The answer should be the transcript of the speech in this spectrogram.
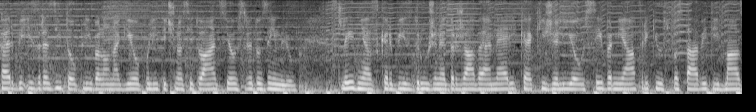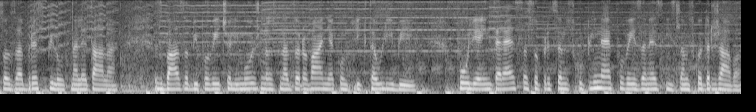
kar bi izrazito vplivalo na geopolitično situacijo v sredozemlju. Slednja skrbi Združene države Amerike, ki želijo v Severni Afriki vzpostaviti bazo za brezpilotna letala. Z bazo bi povečali možnost nadzorovanja konflikta v Libiji. Polje interesa so predvsem skupine povezane z islamsko državo.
